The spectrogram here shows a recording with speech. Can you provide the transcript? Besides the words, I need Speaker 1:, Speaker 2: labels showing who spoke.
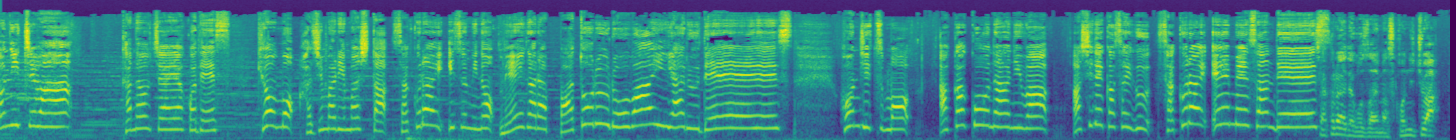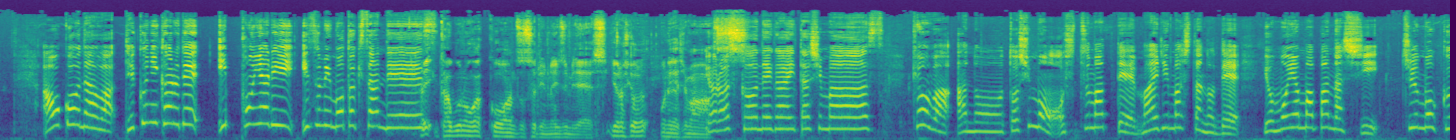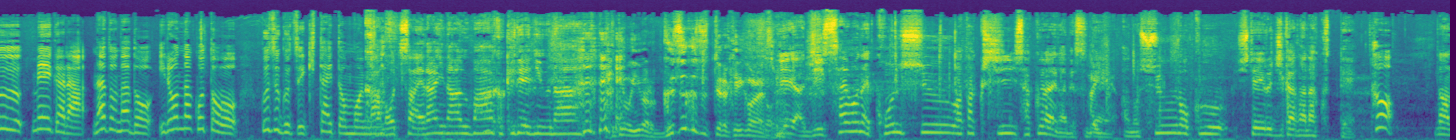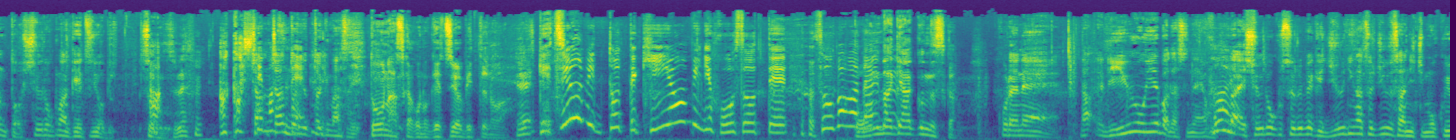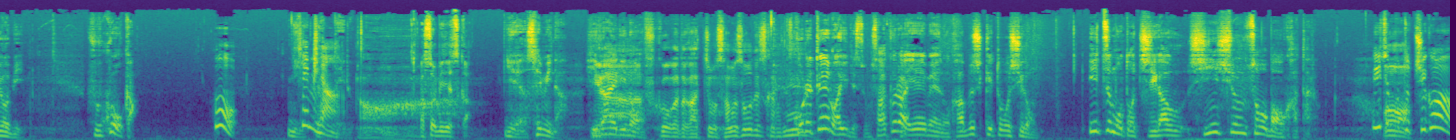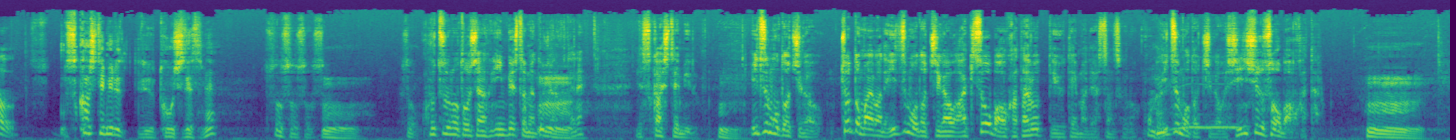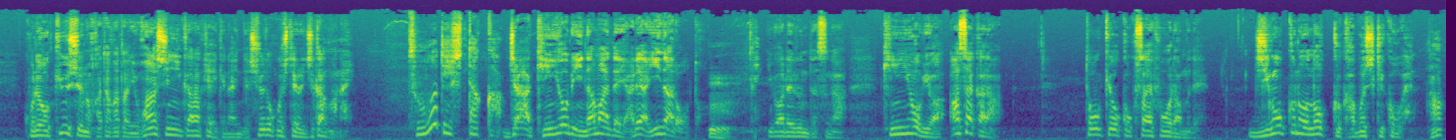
Speaker 1: こんにちは。金内彩子です。今日も始まりました。桜井泉の銘柄バトルロワイヤルです。本日も赤コーナーには足で稼ぐ桜井英明さんです。
Speaker 2: 桜井でございます。こんにちは。
Speaker 1: 青コーナーはテクニカルで一本やり泉元樹さんです、
Speaker 3: はい、株の学校 one two three の泉です。よろしくお願いします。
Speaker 1: よろしくお願いいたします。今日は、あの、年も押し詰まってまいりましたので、よもやま話、注目銘柄などなど、いろんなことをぐずぐずいきたいと思います。
Speaker 2: 鴨内さん偉いなうまく綺麗に言うな
Speaker 4: でも今のグズグズっていうのは切り込まないですね。
Speaker 2: いやいや実際はね今週私桜井がですね、あの収録している時間がなくて
Speaker 1: は
Speaker 2: なんと収録が月曜日
Speaker 4: そうなんですね。
Speaker 1: 明かし
Speaker 2: ちゃんちゃんと
Speaker 1: てますね
Speaker 2: 言っ。ときます、
Speaker 3: どうなんですか、この月曜日っていうのは？
Speaker 1: 月曜日とって金曜日に放送って、相場はだいぶ。
Speaker 3: どんだけ開くんですか？
Speaker 2: これねな理由を言えばですね本来収録するべき12月13日木曜日福岡。
Speaker 1: ほう。
Speaker 2: に
Speaker 1: セミナー
Speaker 2: 行っちゃっている。
Speaker 3: 遊びですか？
Speaker 2: いやいやセミナー。日帰りの。
Speaker 4: 福岡とかあっちも寒そうですからね。
Speaker 2: これテーマいいですよ。桜井英明の株式投資論。いつもと違う新春相場を語る。
Speaker 1: いつもと違う。
Speaker 4: 透かしてみるっていう投資ですね。
Speaker 2: そうそうそうそう。そう。普通の投資じゃなくて、インベストメントじゃなくてね、透かしてみる、いつもと違う。ちょっと前までいつもと違う秋相場を語るっていうテーマでやってたんですけど、今度いつもと違う新春相場を語る。
Speaker 4: うん。
Speaker 2: これを九州の方々にお話しに行かなきゃいけないんで収録してる時間がない。
Speaker 1: そうでしたか。
Speaker 2: じゃあ金曜日に生でやりゃいいだろうと言われるんですが、金曜日は朝から東京国際フォーラムで地獄のノック株式公演。
Speaker 4: あ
